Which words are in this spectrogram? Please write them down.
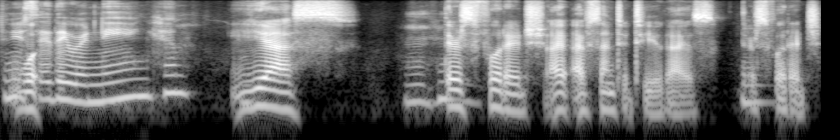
Didn't you say they were kneeing him? Yes, Mhm. there's footage. I, I've sent it to you guys. There's footage.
